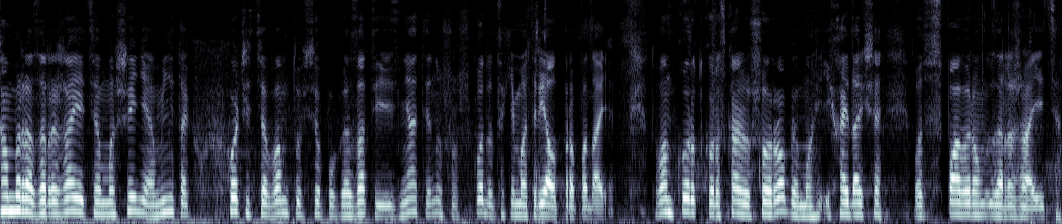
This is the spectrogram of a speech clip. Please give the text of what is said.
Камера заражається в машині, а мені так хочеться вам то все показати і зняти. Ну що шкода, такий матеріал пропадає. То вам коротко розкажу, що робимо, і хай далі от з павером заражається.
